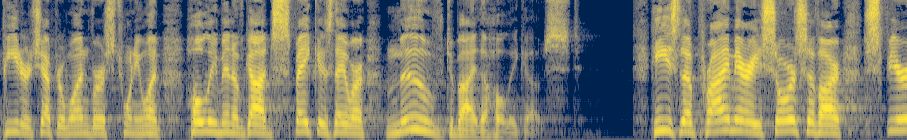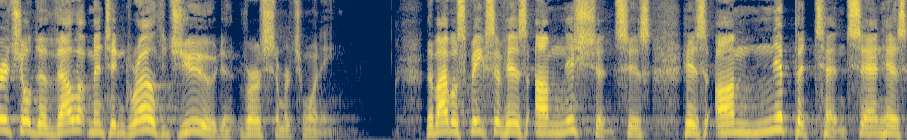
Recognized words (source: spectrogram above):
Peter chapter 1 verse 21. Holy men of God spake as they were moved by the Holy Ghost. He's the primary source of our spiritual development and growth. Jude verse number 20. The Bible speaks of his omniscience, his, his omnipotence, and his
